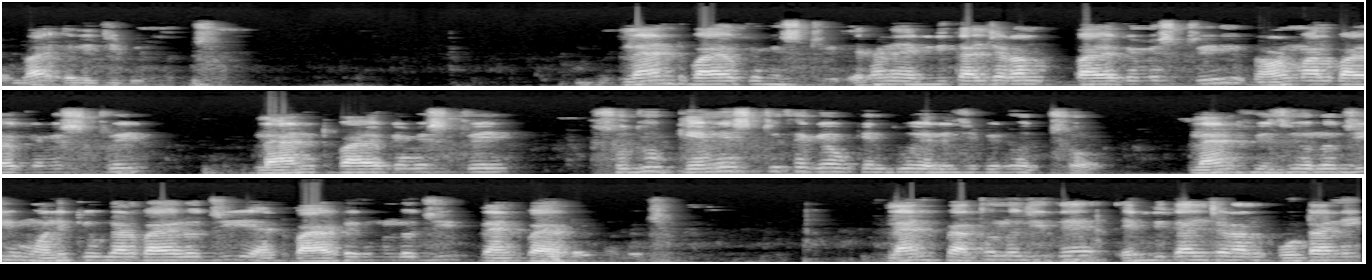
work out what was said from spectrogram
তোমরা এলিজিবল হচ্ছ। প্ল্যান্ট বায়োকেমিস্ট্রি এখানে agricultural biochemistry normal biochemistry plant biochemistry শুধু কেমিস্ট্রি থেকেও কিন্তু এলিজিবল হচ্ছ। Plant physiology molecular biology and biotechnology plant biotechnology plant প্যাথোলজিতে agricultural botany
